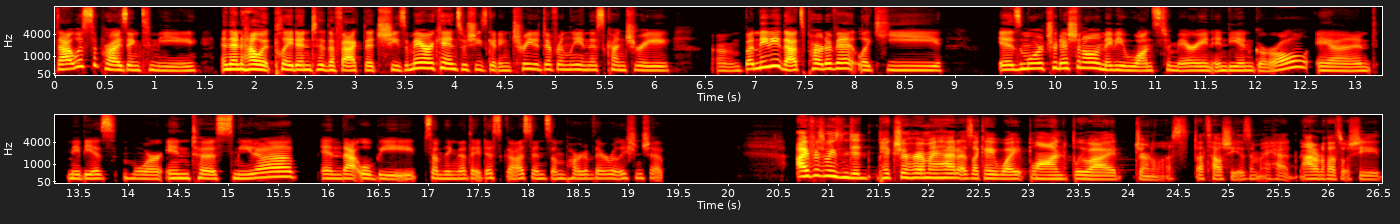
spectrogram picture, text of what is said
that was surprising to me. And then how it played into the fact that she's American, so she's getting treated differently in this country. Um, but maybe that's part of it. Like he is more traditional and maybe wants to marry an Indian girl and maybe is more into Smita. And that will be something that they discuss in some part of their relationship. I for some reason did picture her in my head as like a white, blonde, blue-eyed journalist. That's how she is in my head. I don't know if that's what she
